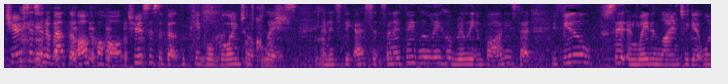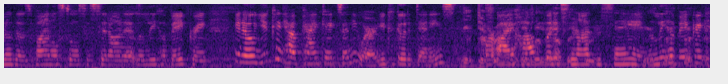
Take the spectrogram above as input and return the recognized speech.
Cheers isn't about the alcohol. Cheers is about the people going to Of a course. place. Yeah. And it's the essence. And I think Liliha really embodies that. If you sit and wait in line to get one of those vinyl stools to sit on at Liliha Bakery, you know, you can have pancakes anywhere. You could go to Denny's or IHOP, but Liliha it's not the same. Liliha Bakery,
